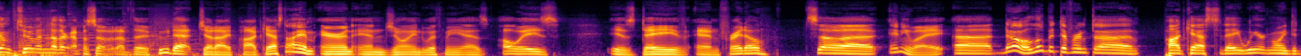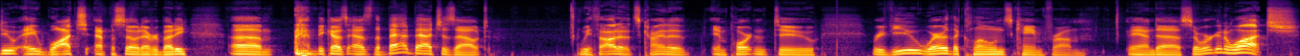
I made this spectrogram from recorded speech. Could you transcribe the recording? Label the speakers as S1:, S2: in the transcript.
S1: welcome to another episode of the Who Dat Jedi podcast. I am Aaron, and joined with me, as always, is Dave and Fredo. So, uh, anyway, uh, no, a little bit different uh, podcast today. We are going to do a watch episode, everybody, um, because as the Bad Batch is out, we thought it's kind of important to review where the clones came from, and uh, so we're going to watch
